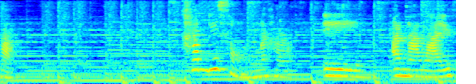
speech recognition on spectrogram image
ค่ะ ขั้นที่ 2 นะคะ A analyze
